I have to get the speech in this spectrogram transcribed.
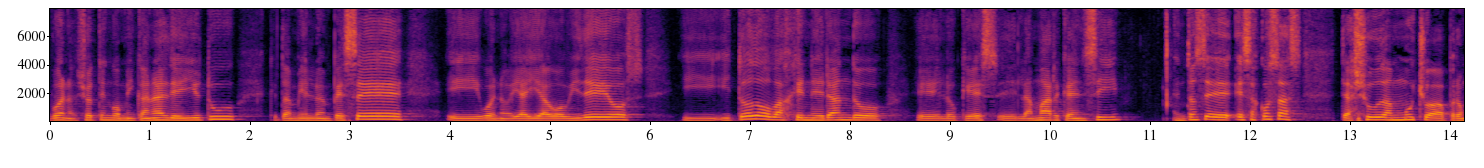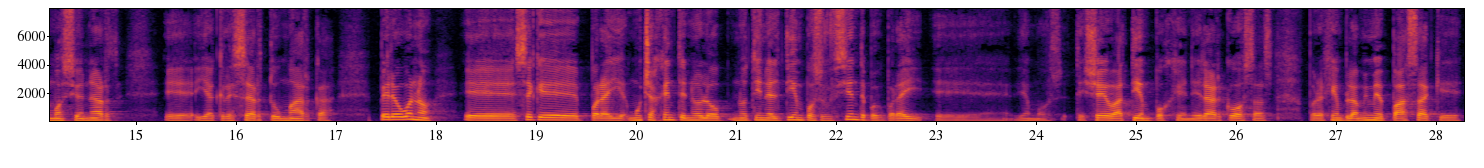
bueno, yo tengo mi canal de YouTube, que también lo empecé, y bueno, y ahí hago videos, y, todo va generando lo que es la marca en sí. Entonces esas cosas te ayudan mucho a promocionar eh, y a crecer tu marca. Pero bueno, eh, sé que por ahí mucha gente no, lo, no tiene el tiempo suficiente porque por ahí, eh, digamos, te lleva tiempo generar cosas. Por ejemplo, a mí me pasa que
